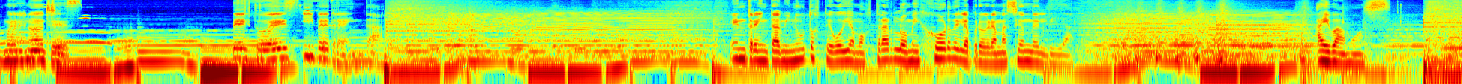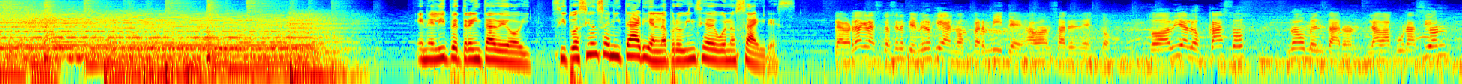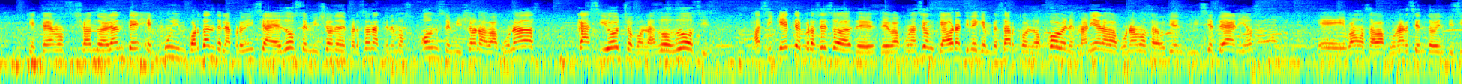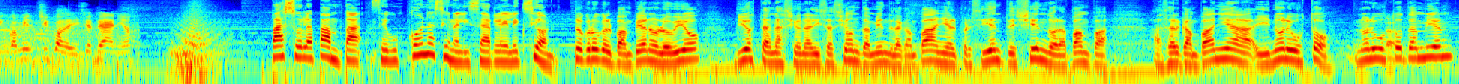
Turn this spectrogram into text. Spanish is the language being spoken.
Buenas noches. Esto es IP30. En 30 minutos te voy a mostrar lo mejor de la programación del día. Ahí vamos. En el IP30 de hoy, situación sanitaria en la provincia de Buenos Aires. La verdad que la situación epidemiológica nos permite avanzar en esto. Todavía los casos no aumentaron. La vacunación que estamos llevando adelante es muy importante. En la provincia de 12 millones de personas tenemos 11 millones vacunadas, casi 8 con las dos dosis. Así que este proceso de, vacunación que ahora tiene que empezar con los jóvenes, mañana vacunamos a los que tienen 17 años, eh, vamos a vacunar 125 mil chicos de 17 años. Paso La Pampa se buscó nacionalizar la elección. Yo creo que el pampeano lo vio, vio esta nacionalización también de la campaña, el presidente yendo a La Pampa a hacer campaña y no le gustó. No le gustó también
